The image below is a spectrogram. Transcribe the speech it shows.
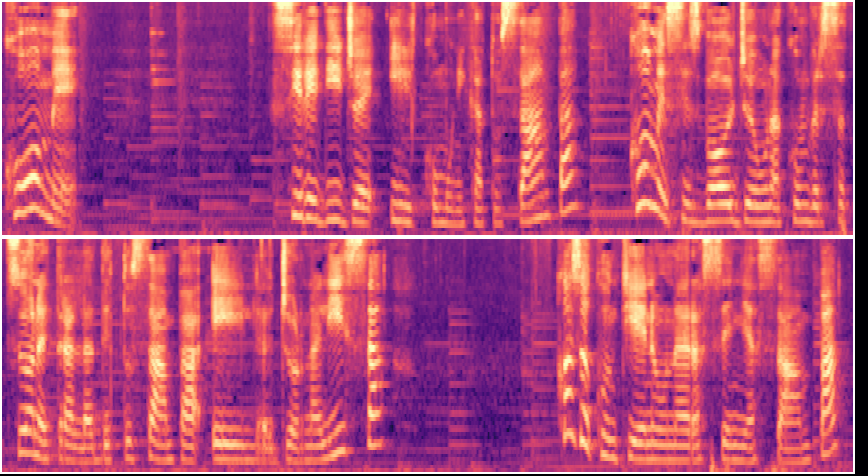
come si redige il comunicato stampa, come si svolge una conversazione tra l'addetto stampa e il giornalista, cosa contiene una rassegna stampa,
